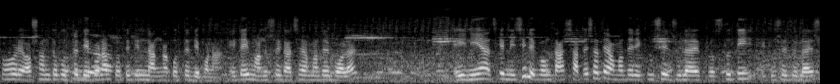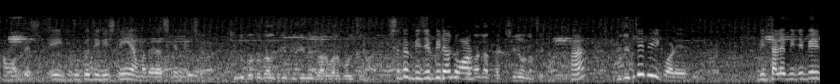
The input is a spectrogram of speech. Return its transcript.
শহরে অশান্ত করতে দেবো না প্রতিদিন দাঙ্গা করতে দেবো না। এটাই মানুষের কাছে আমাদের বলার। এই নিয়ে আজকে মিছিল এবং তার সাথে সাথে আমাদের একুশে জুলাই প্রস্তুতি একুশে জুলাই সমাবেশ এই দুটো জিনিস নিয়েই আমাদের আজকে মিছিল। বিজেপি সেটা বিজেপিরা তো হ্যাঁ? বিজেপি করে। তাহলে বিজেপির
